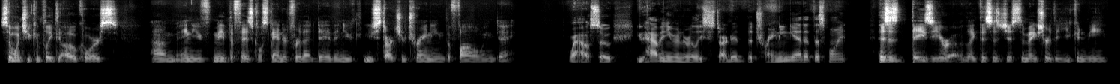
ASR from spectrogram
so once you complete the O course um, and you've made the physical standard for that day, then you you start your training the following day. Wow. So you haven't even really started the training yet at this point? This is day zero. Like this is just to make sure that you can meet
